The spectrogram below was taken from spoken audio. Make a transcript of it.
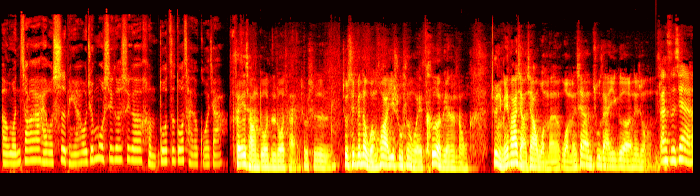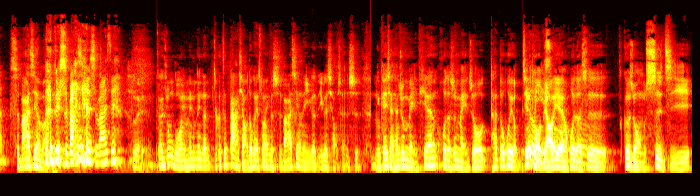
嗯，文章啊，还有视频啊，我觉得墨西哥是一个很多姿多彩的国家。非常多姿多彩，就是就这边的文化艺术氛围特别的浓。就你没法想象，我们我们现在住在一个那种三四线、十八线吧？对，十八线，十八线。对，在中国，你那个那个这个这个大小都可以算一个十八线的一个一个小城市。你可以想象，就每天或者是每周，它都会有街头表演，或者是各种市集，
